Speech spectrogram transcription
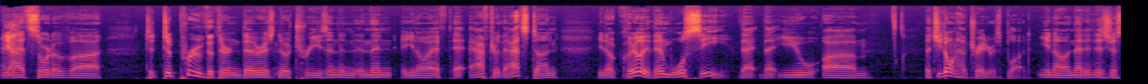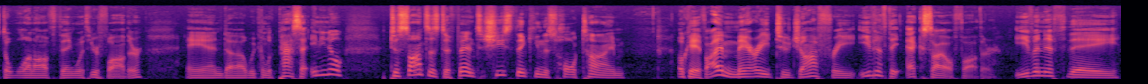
and Yeah. that's sort of uh, to to prove that there there is no treason, and, and then you know if, after that's done, you know clearly then we'll see that that you um, that you don't have traitor's blood, you know, and that it is just a one off thing with your father, and uh, we can look past that. And you know, to Sansa's defense, she's thinking this whole time, okay, if I'm married to Joffrey, even if they exile father, even if they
